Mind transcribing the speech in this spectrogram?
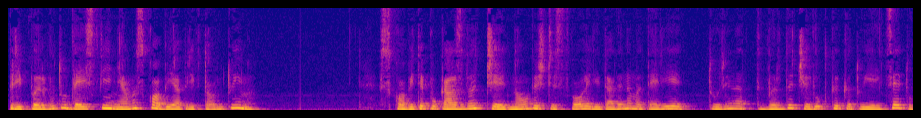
При първото действие няма скоби, а при второто има. Скобите показват, че едно вещество или дадена материя е турена твърда черупка като яйцето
